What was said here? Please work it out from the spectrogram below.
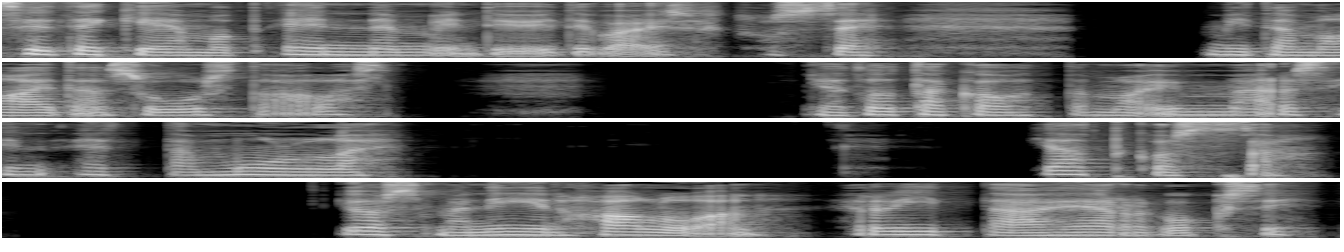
Se tekee mut ennemmin tyytyväiseksi kuin se, mitä mä laitan suusta alas. Ja tota kautta mä ymmärsin, että mulle jatkossa, jos mä niin haluan, riittää herkuksi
